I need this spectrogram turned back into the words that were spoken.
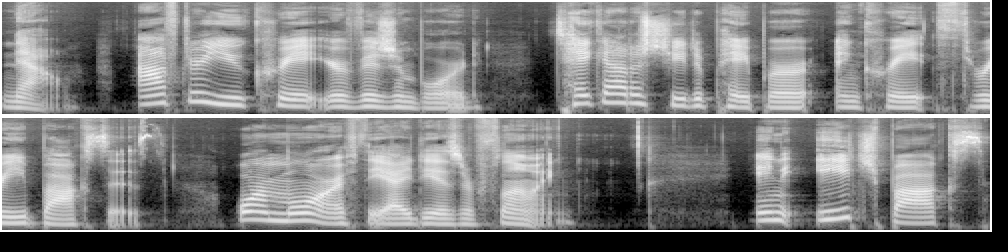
Now, after you create your vision board, take out a sheet of paper and create three boxes, or more if the ideas are flowing. In each box,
